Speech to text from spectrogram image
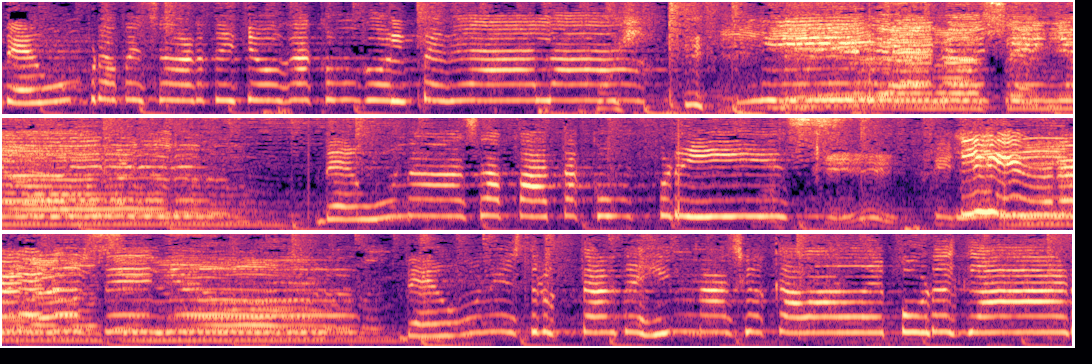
De un profesor de yoga con golpe de ala. Líbranos, Señor. De una azafata con frizz. Líbranos, Señor. De un instructor de de gimnasio acabado de purgar.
